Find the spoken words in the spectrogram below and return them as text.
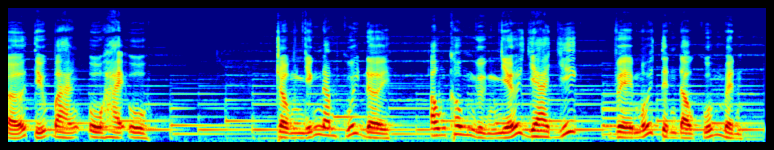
ở tiểu bang Ohio. Trong những năm cuối đời, ông không ngừng nhớ da diết về mối tình đầu của mình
